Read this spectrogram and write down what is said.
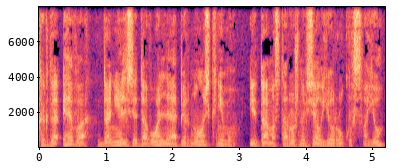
Когда Эва, да нельзя довольная, обернулась к нему, и дам осторожно взял ее руку в свою,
